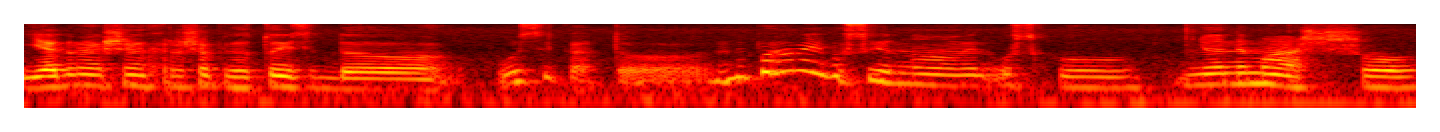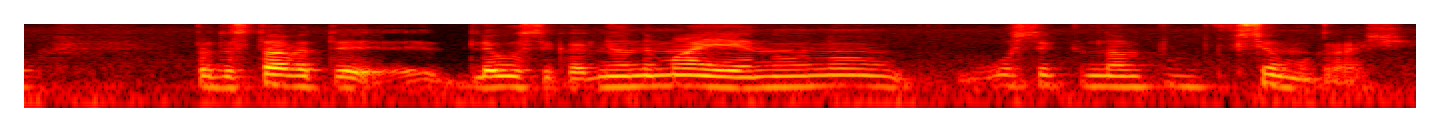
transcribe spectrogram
я думаю, якщо він хорошо підготується до Усика, то непогано боксує, але він Усику. В нього нема що предоставити для Усика. В нього немає, ну, ну, Усик на всьому кращий.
